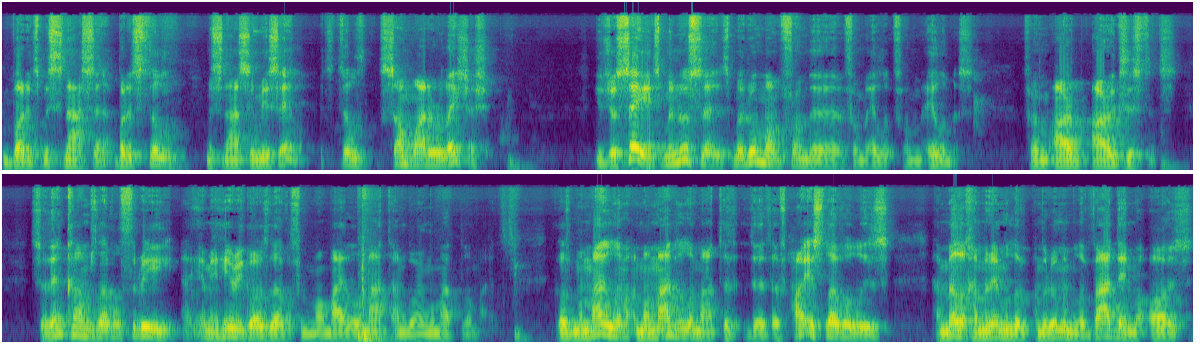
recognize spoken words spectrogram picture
but it's Misnasa, but it's still Misnasa Miselam. It's still somewhat a relationship. You just say it's Menusa, it's Merumam from the from from Elamus, from our our existence. So then comes level three. I mean, here he goes level from Mamayla Lamat. I'm going Mamat Lamat. Goes Mamayla Lamat. The, the highest level is Hamelech Amarumim Levade Ma'oz,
